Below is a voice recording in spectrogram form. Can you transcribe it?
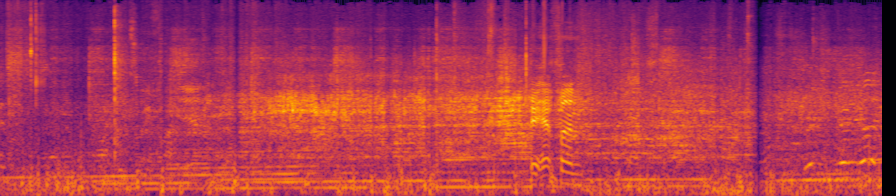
Hey, have fun. Good, good, good.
